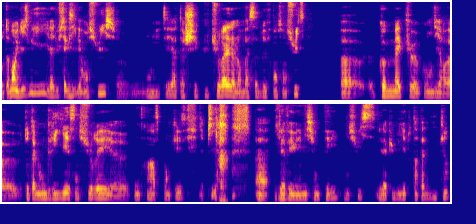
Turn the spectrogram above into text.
Notamment, ils disent oui, il a dû s'exiler en Suisse, euh, on était attaché culturel à l'ambassade de France en Suisse, euh, comme mec, comment dire, totalement grillé, censuré, contraint à se planquer, il y a pire. il avait une émission de télé en Suisse, il a publié tout un tas de bouquins,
